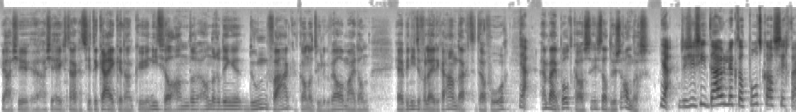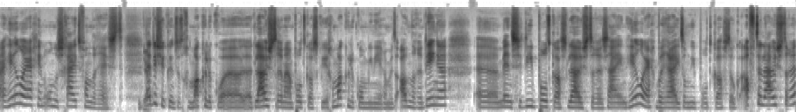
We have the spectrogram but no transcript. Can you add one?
ja, als, je, als je ergens naar gaat zitten kijken, dan kun je niet veel andere, andere dingen doen, vaak. Het kan natuurlijk wel, maar dan ja, heb je niet de volledige aandacht daarvoor. Ja. En bij een podcast is dat dus anders. Ja, dus je ziet duidelijk dat podcast zich daar heel erg in onderscheidt van de rest. Ja. Dus je kunt het gemakkelijk, uh, het luisteren naar een podcast kun je gemakkelijk combineren met andere dingen. Uh, mensen die podcast luisteren zijn heel erg bereid om die podcast ook af te luisteren.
